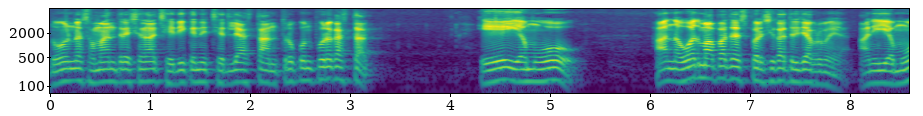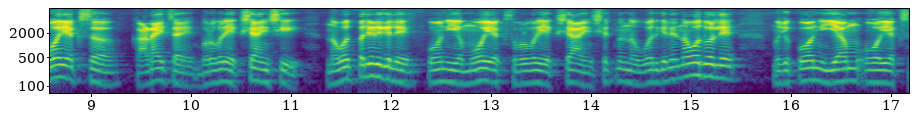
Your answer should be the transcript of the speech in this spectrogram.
दोन समांतर छेदिकेने छेदल्या असता अंतरकोण पूरक असतात ए यम ओ हा नव्वद मापाचा स्पर्शिका त्रिजा प्रमेय आणि यम ओ एक्स काढायचा आहे बरोबर एकशे ऐंशी नव्वद पलीड गेले कोण एम ओ एक्स बरोबर एकशे ऐंशीतनं नव्वद गेले नव्वद उरले म्हणजे कोण एम ओ एक्स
